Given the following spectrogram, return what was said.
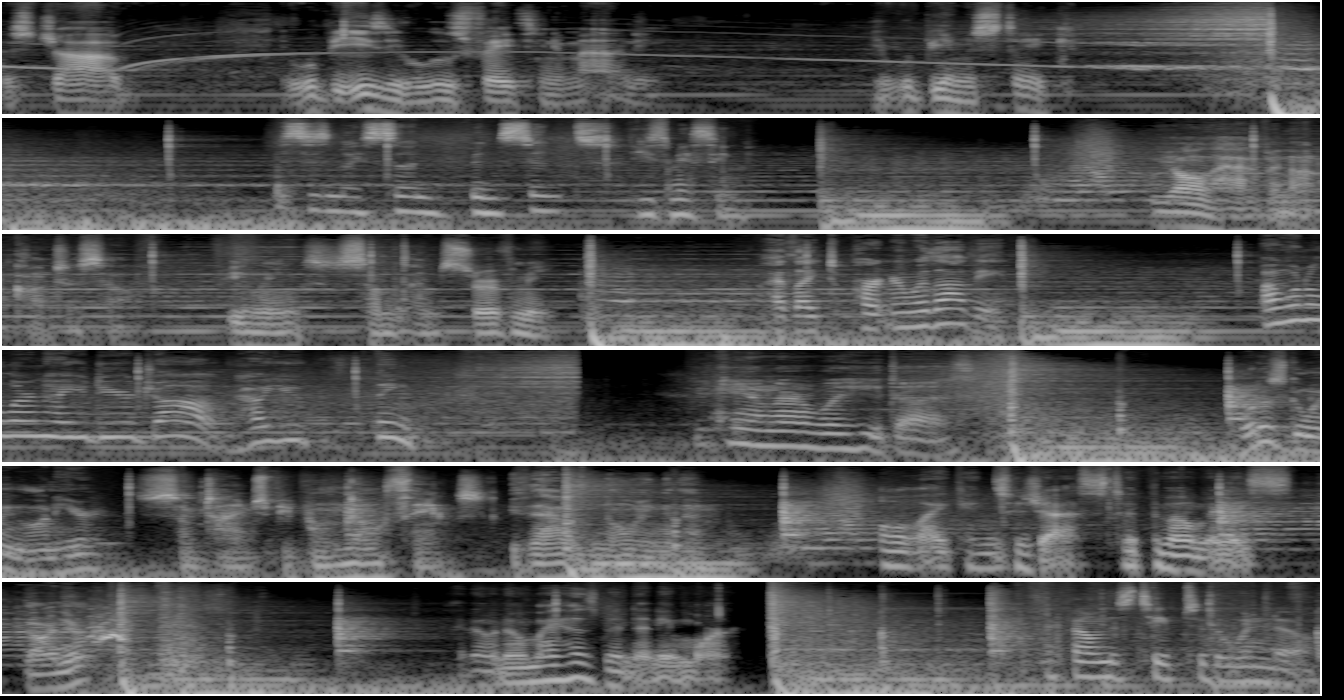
this job, it would be easy to lose faith in humanity. It would be a mistake. This is my son, Vincent. He's missing. We all have an unconscious self. Feelings sometimes serve me. I'd like to partner with Avi. I want to learn how you do your job, how you think. You can't learn what he does. What is going on here? Sometimes people know things without knowing them. All I can suggest at the moment is Danya? I don't know my husband anymore. I found this tape to the window.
